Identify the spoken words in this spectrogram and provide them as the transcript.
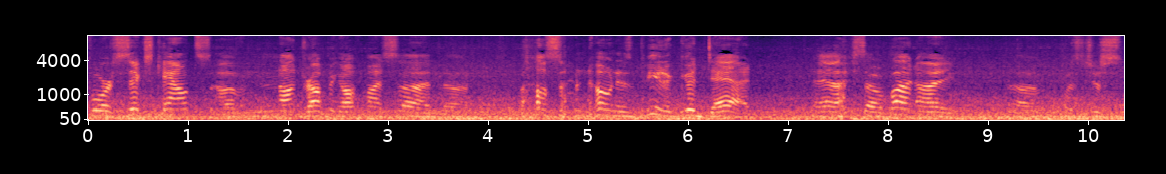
for six counts of not dropping off my son, uh, also known as being a good dad. Yeah, so, but I uh, was just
